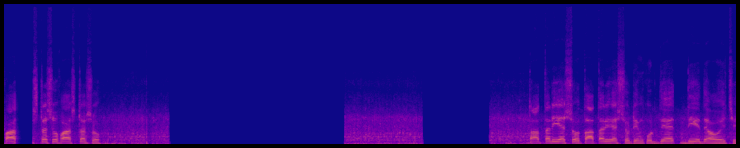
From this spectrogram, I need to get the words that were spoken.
ফার্স্ট আসো ফার্স্ট আসো। তাড়াতাড়ি আসো তাড়াতাড়ি আসো, টিম কোড দিয়ে দিয়ে দেওয়া হয়েছে।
